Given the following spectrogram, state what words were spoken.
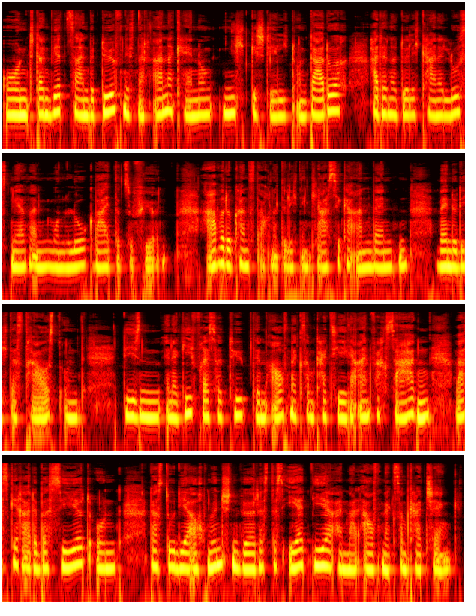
und dann wird sein Bedürfnis nach Anerkennung nicht gestillt und dadurch hat er natürlich keine Lust mehr, seinen Monolog weiterzuführen. Aber du kannst auch natürlich den Klassiker anwenden, wenn du dich das traust und diesem Energiefresser-Typ, dem Aufmerksamkeitsjäger einfach sagen, was gerade passiert und dass du dir auch wünschen würdest, dass er dir einmal Aufmerksamkeit schenkt.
